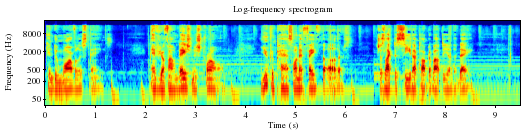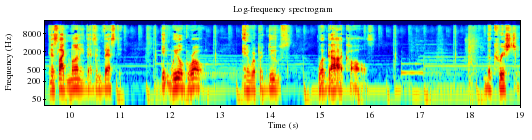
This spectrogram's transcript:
can do marvelous things? And if your foundation is strong, you can pass on that faith to others, just like the seed I talked about the other day. And it's like money that's invested, it will grow and it will produce what God calls the Christian,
